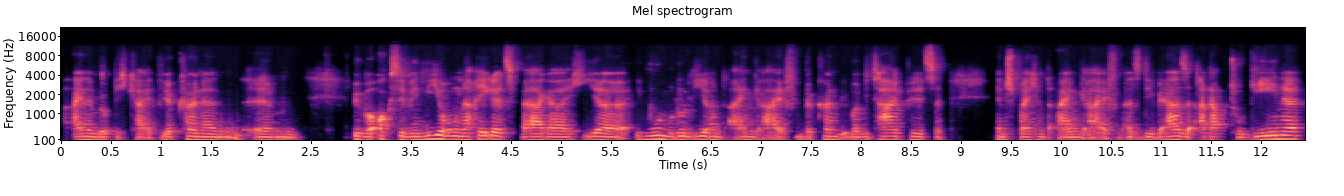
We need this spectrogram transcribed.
Eine Möglichkeit. Wir können ähm, über Oxygenierung nach Regelsberger hier immunmodulierend eingreifen. Wir können über Vitalpilze entsprechend eingreifen. Also diverse Adaptogene,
